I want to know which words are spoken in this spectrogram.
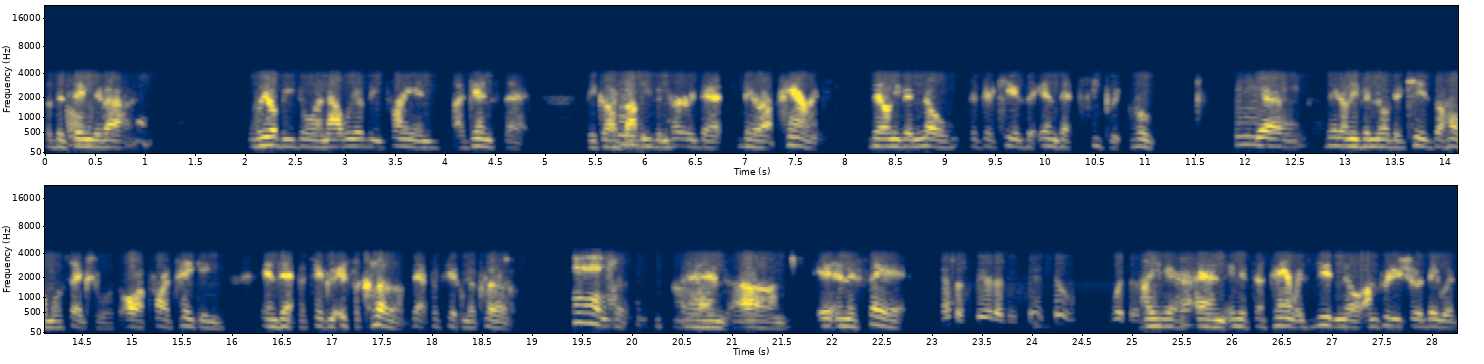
But the thing oh. that I will be doing, I will be praying against that because I've mm. even heard that there are parents that don't even know that their kids are in that secret group. Mm. Yeah. They don't even know their kids are homosexuals or partaking in that particular it's a club, that particular club. And um and and it's sad. That's a spirit of deceit too. With the Uh, yeah, and, and if the parents didn't know, I'm pretty sure they would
